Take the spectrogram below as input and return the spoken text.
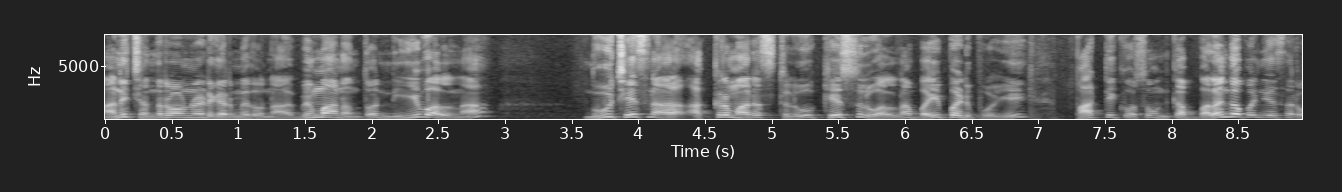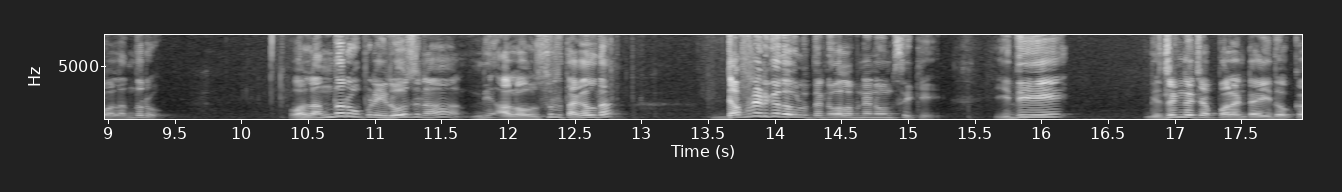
అని చంద్రబాబు నాయుడు గారి మీద ఉన్న అభిమానంతో నీ వలన నువ్వు చేసిన అక్రమ అరెస్టులు కేసుల వలన భయపడిపోయి పార్టీ కోసం ఇంకా బలంగా పనిచేశారు వాళ్ళందరూ. వాళ్ళందరూ ఇప్పుడు ఈ రోజున అలా ఉసురు తగలదా? డెఫినెట్గా తగులుతుంది వల్లభనేని వంశీకి. ఇది నిజంగా చెప్పాలంటే ఇది ఒక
